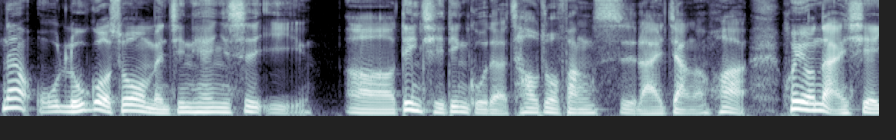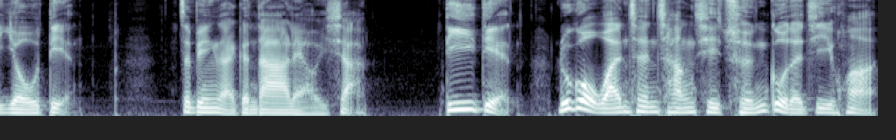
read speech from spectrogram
那我如果说我们今天是以呃定期定股的操作方式来讲的话，会有哪一些优点？这边来跟大家聊一下。第一点，如果完成长期存股的计划，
